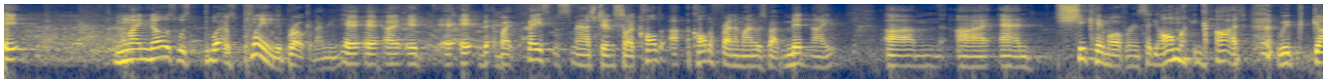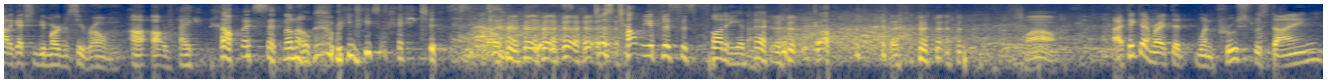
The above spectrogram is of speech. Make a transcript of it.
it, my nose was, was plainly broken. I mean, it, it, it, my face was smashed in. So I called, I called a friend of mine. It was about midnight. Um, uh, and she came over and said, "Oh my God, we've got to get you to the emergency room uh, uh, right now." I said, "No, no, read these pages. Just tell me if this is funny." And go. wow, I think I'm right that when Proust was dying,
